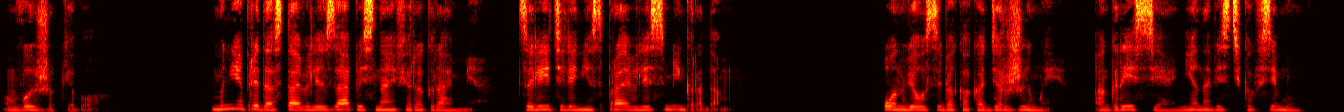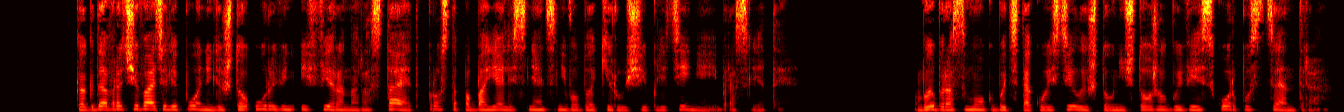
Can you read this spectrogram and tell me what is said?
выжег его. Мне предоставили запись на эфирограмме. Целители не справились с Миградом. Он вел себя как одержимый. Агрессия, ненависть ко всему. Когда врачеватели поняли, что уровень эфира нарастает, просто побоялись снять с него блокирующие плетения и браслеты. Выброс мог быть такой силой, что уничтожил бы весь корпус центра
